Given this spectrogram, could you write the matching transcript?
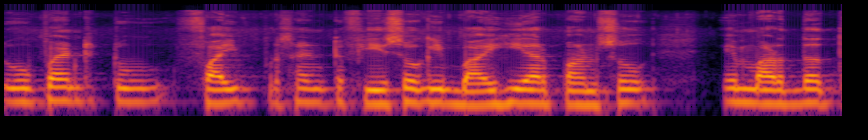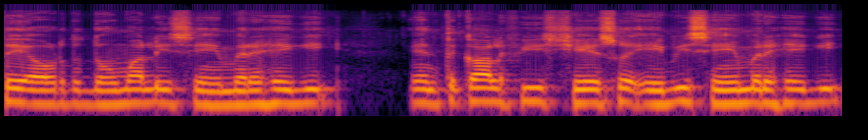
2.25% ਫੀਸ ਹੋ ਹੋਗੀ 22500 ਇਹ ਮਰਦ ਅਤੇ ਔਰਤ ਦੋਵਾਂ ਲਈ ਸੇਮ ਰਹੇਗੀ। ਇੰਤਕਾਲ ਫੀਸ 600 ਇਹ ਵੀ ਸੇਮ ਰਹੇਗੀ।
